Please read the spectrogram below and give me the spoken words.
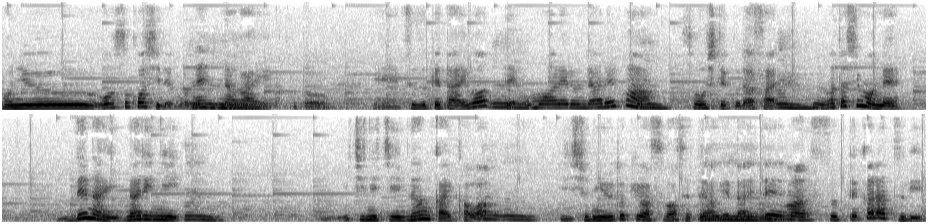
母乳を少しでもね、うん。長いこと、えー続けたいわって思われるんであれば、うん。そうしてください、うん。私もね出ないなりにうん一日何回かはうん一緒にいる時は吸わせてあげたい、うんでまあ吸ってから次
